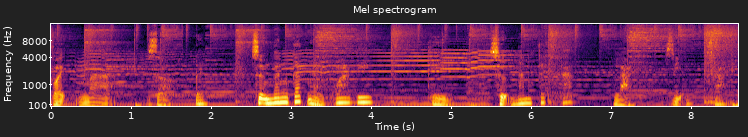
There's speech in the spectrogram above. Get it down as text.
Vậy mà giờ đây, sự ngăn cách này qua đi, thì sự ngăn cách khác lại diễn ra.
